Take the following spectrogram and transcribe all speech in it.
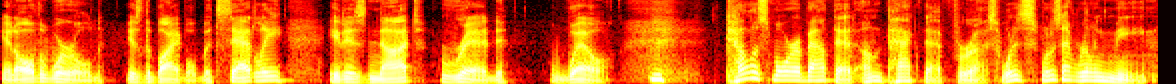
in all the world is the Bible, but sadly, it is not read well. Tell us more about that. Unpack that for us. What is what does that really mean?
